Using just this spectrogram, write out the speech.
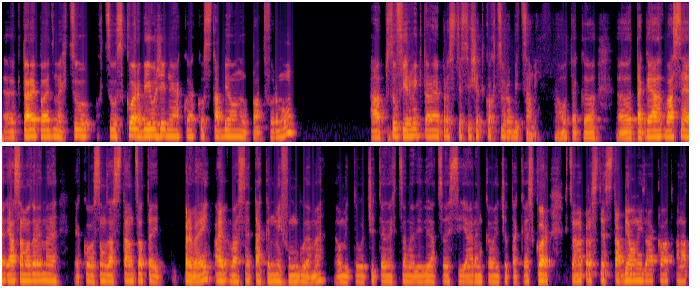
e, ktoré povedzme chcú, chcú skôr využiť nejakú ako stabilnú platformu a sú firmy, ktoré proste si všetko chcú robiť sami. No, tak, e, tak ja vlastne, ja samozrejme ako som zastanca tej prvej, aj vlastne tak my fungujeme. My tu určite nechceme vyvíjať svoje CRM niečo také, skôr chceme proste stabilný základ a nad,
